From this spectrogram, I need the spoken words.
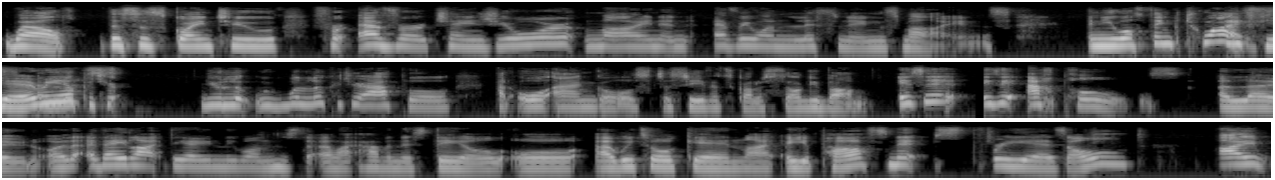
well, this is going to forever change your mind and everyone listening's minds. And you will think twice. and furious. Look at your, you look, we will look at your apple at all angles to see if it's got a soggy bum. Is it is it apples alone, or are they like the only ones that are like having this deal, or are we talking like are your parsnips three years old? I,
